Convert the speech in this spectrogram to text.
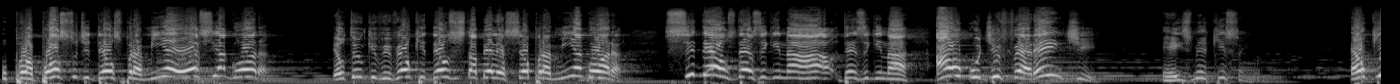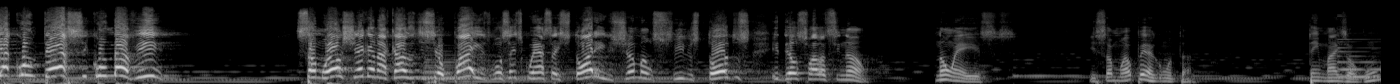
o propósito de Deus para mim é esse agora. Eu tenho que viver o que Deus estabeleceu para mim agora. Se Deus designar, designar algo diferente, eis-me aqui, Senhor. É o que acontece com Davi. Samuel chega na casa de seu pai, vocês conhecem a história, ele chama os filhos todos, e Deus fala assim: não, não é esses. E Samuel pergunta: tem mais algum?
